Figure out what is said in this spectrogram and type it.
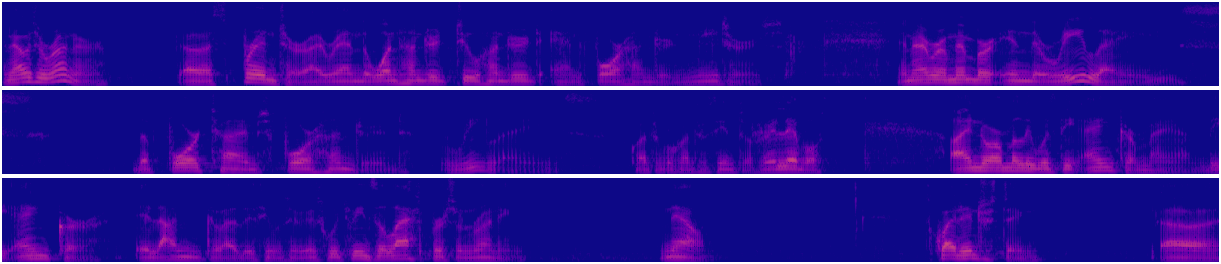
and I was a runner, a sprinter. I ran the 100, 200, and 400 meters. And I remember in the relays, the four times 400 relays, 4x400 relevos. I normally was the anchor man, the anchor, el ancla, decimos en inglés, which means the last person running. Now, it's quite interesting uh,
